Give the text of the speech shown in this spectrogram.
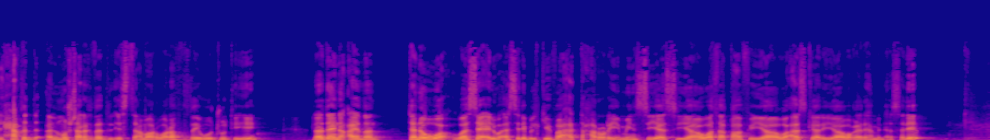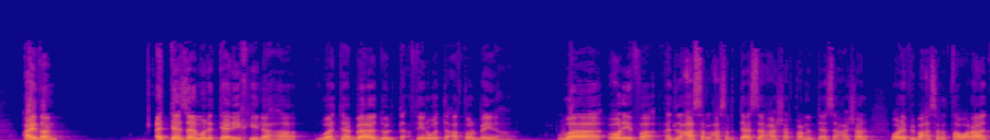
الحقد المشترك ضد الاستعمار ورفض وجوده. لدينا أيضا تنوع وسائل وأساليب الكفاح التحرري من سياسية وثقافية وعسكرية وغيرها من الأساليب أيضا التزامن التاريخي لها وتبادل التأثير والتأثر بينها. وعرف العصر العصر التاسع عشر القرن التاسع عشر عرف بعصر الثورات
